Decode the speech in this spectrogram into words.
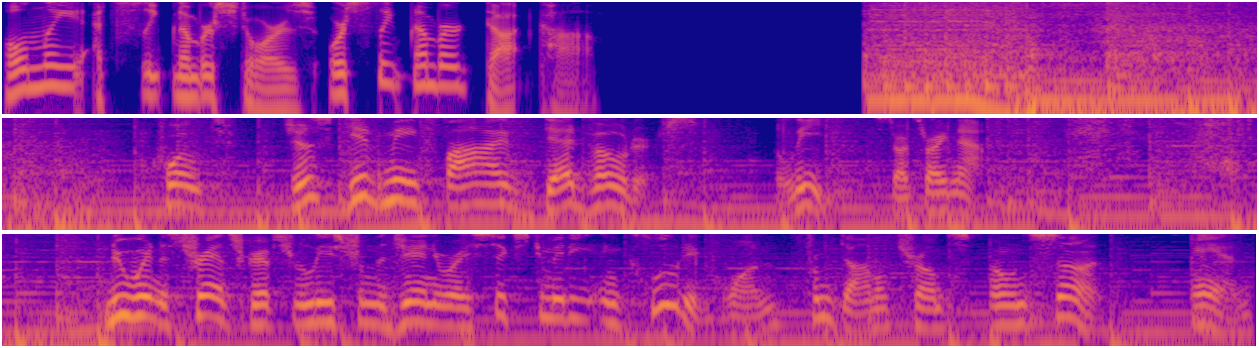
Only at Sleep Number stores or sleepnumber.com. Quote, just give me 5 dead voters. The lead starts right now. New witness transcripts released from the January 6th committee, including one from Donald Trump's own son, and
